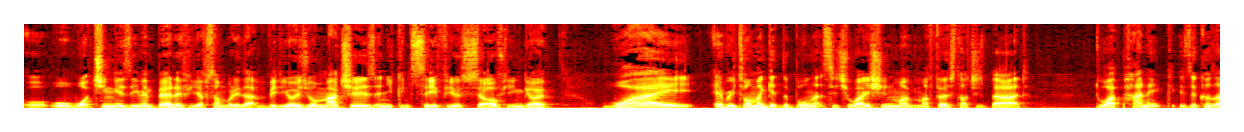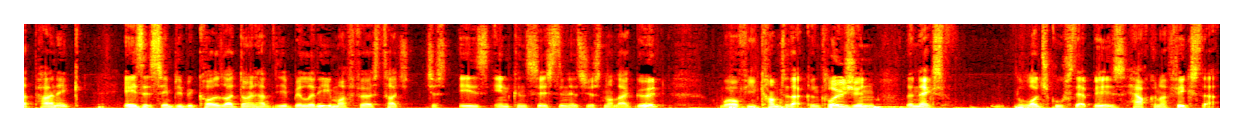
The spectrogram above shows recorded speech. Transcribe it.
or, or watching is even better. If you have somebody that videos your matches and you can see for yourself you can go why every time i get the ball in that situation my, my first touch is bad? Do i panic? Is it because i panic? Is it simply because i don't have the ability? My first touch just is inconsistent. It's just not that good well if you come to that conclusion the next logical step is how can i fix that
